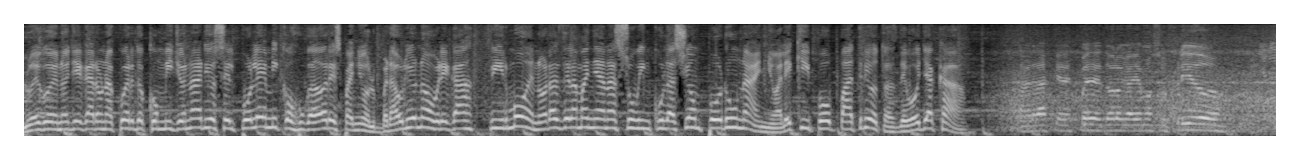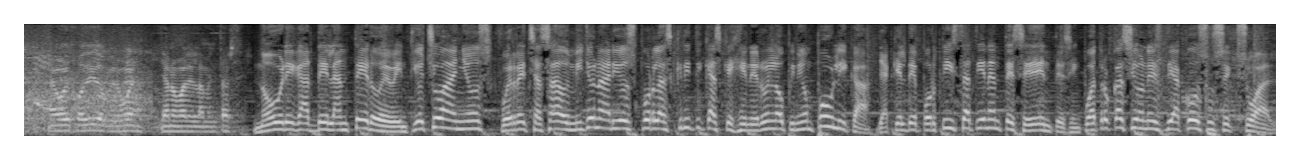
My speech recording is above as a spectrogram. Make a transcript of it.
Luego de no llegar a un acuerdo con Millonarios, el polémico jugador español Braulio Nóbrega firmó en horas de la mañana su vinculación por un año al equipo Patriotas de Boyacá. La verdad es que después de todo lo que habíamos sufrido, me voy jodido, pero bueno, ya no vale lamentarse. Nóbrega, delantero de 28 años, fue rechazado en Millonarios por las críticas que generó en la opinión pública, ya que el deportista tiene antecedentes en cuatro ocasiones de acoso sexual.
